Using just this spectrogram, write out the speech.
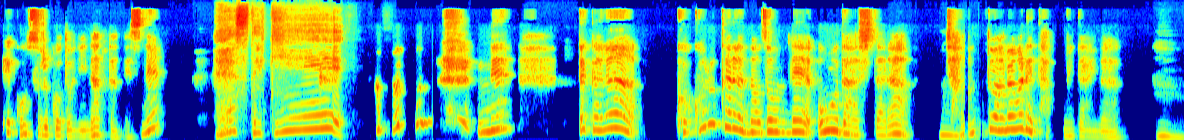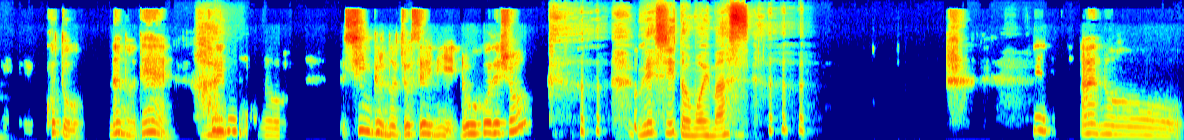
結婚することになったんですね。えー、素敵 ね。だから、心から望んでオーダーしたら、ちゃんと現れた、みたいなことなので、これあのシングルの女性に朗報でしょ？嬉しいと思います。であの、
